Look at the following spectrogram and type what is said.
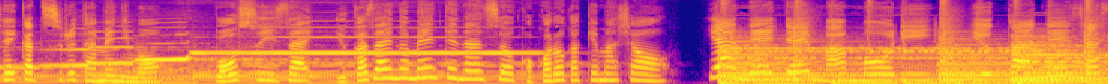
生活するためにも防水材床材のメンテナンスを心がけましょう。屋根で守り床で支え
